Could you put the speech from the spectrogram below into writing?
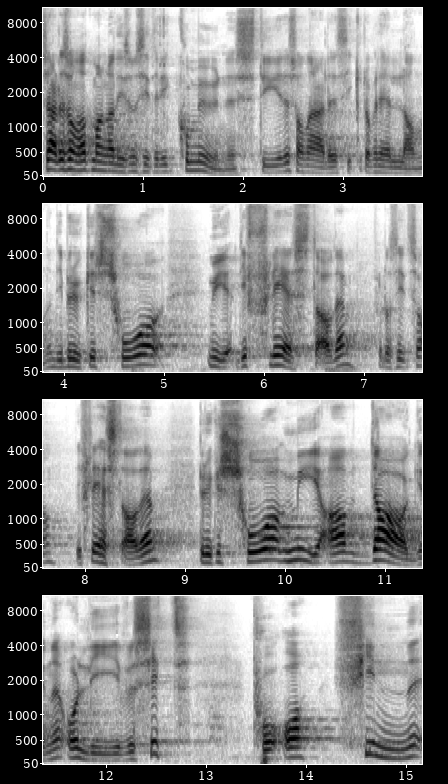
Så er det sånn at Mange av de som sitter i kommunestyret, sånn er det sikkert over hele landet, de bruker så mye De fleste av dem for å si det sånn, de fleste av dem bruker så mye av dagene og livet sitt på å finne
